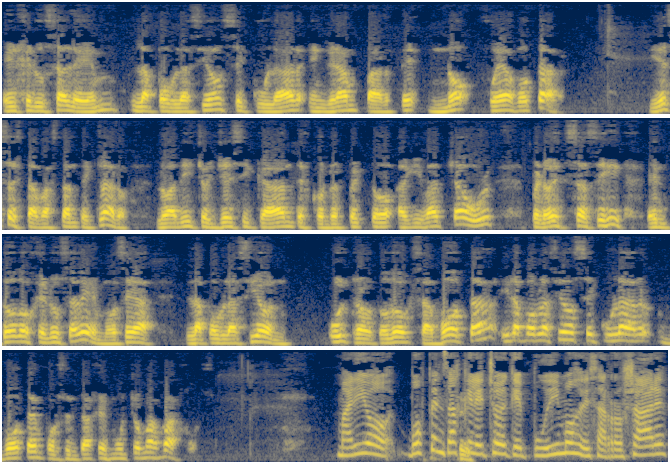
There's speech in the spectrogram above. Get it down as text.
En Jerusalén, la población secular en gran parte no fue a votar. Y eso está bastante claro. Lo ha dicho Jessica antes con respecto a Givat Shaul, pero es así en todo Jerusalén. O sea, la población ultraortodoxa vota y la población secular vota en porcentajes mucho más bajos. Mario, ¿vos pensás que el hecho de que pudimos desarrollar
